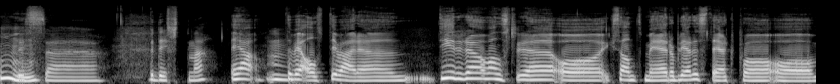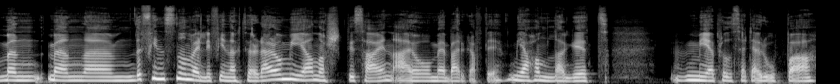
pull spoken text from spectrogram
Mm. disse bedriftene. Ja, det vil alltid være dyrere og vanskeligere og ikke sant, mer å bli arrestert på. Og, men men um, det fins noen veldig fine aktører der, og mye av norsk design er jo mer bærekraftig. Mye er håndlaget, mye er produsert i Europa.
